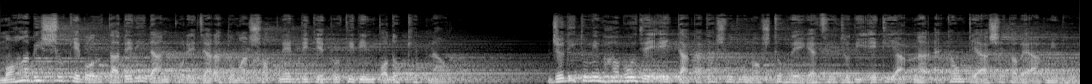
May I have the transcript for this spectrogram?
মহাবিশ্ব কেবল তাদেরই দান করে যারা তোমার স্বপ্নের দিকে প্রতিদিন পদক্ষেপ নাও। যদি তুমি ভাবো যে এই টাকাটা শুধু নষ্ট হয়ে গেছে, যদি এটি আপনার অ্যাকাউন্টে আসে, তবে আপনি ভুল।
